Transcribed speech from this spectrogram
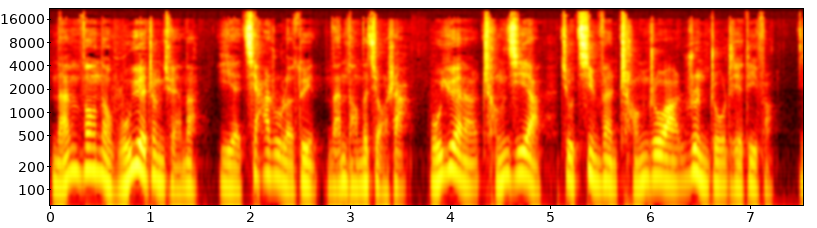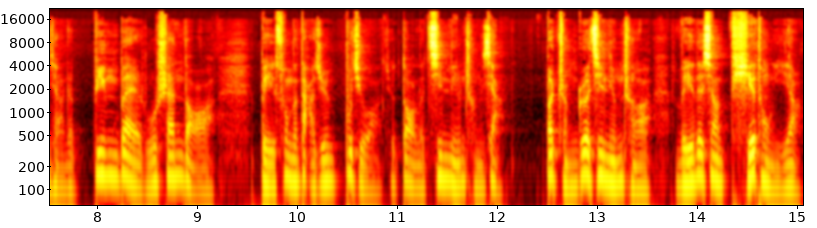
南方的吴越政权呢也加入了对南唐的绞杀。吴越呢乘机啊就进犯常州啊、润州这些地方。你想这兵败如山倒啊，北宋的大军不久啊就到了金陵城下，把整个金陵城啊围得像铁桶一样。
